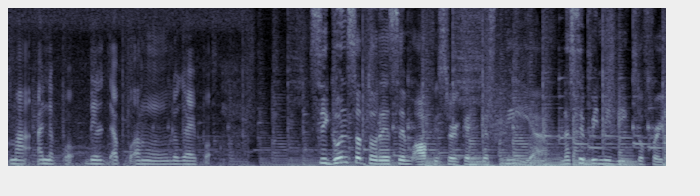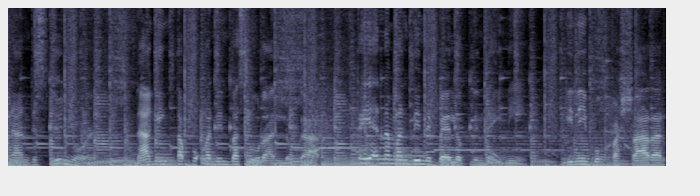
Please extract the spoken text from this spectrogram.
ma ano po build up po ang lugar po. Sigun sa Tourism Officer kan Castilla na si Benedicto Fernandez Jr., naging tapukan din basura ang lugar. Kaya naman dinevelop ninda ini. Ginibong pasyaran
